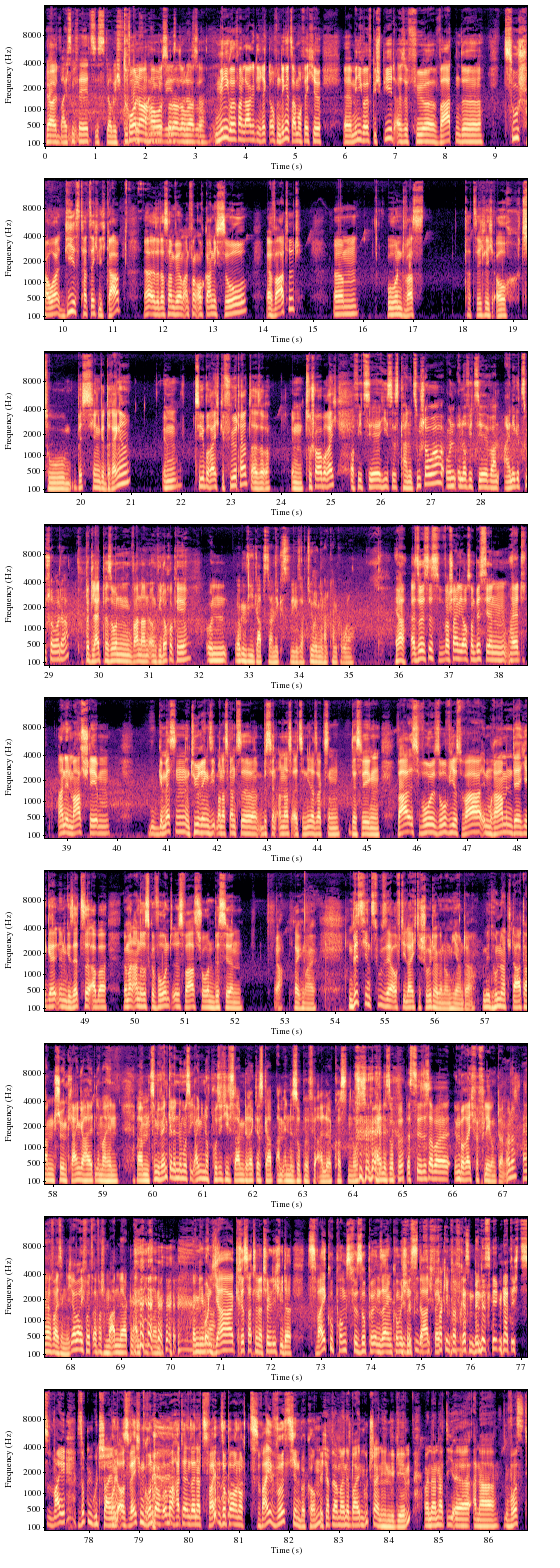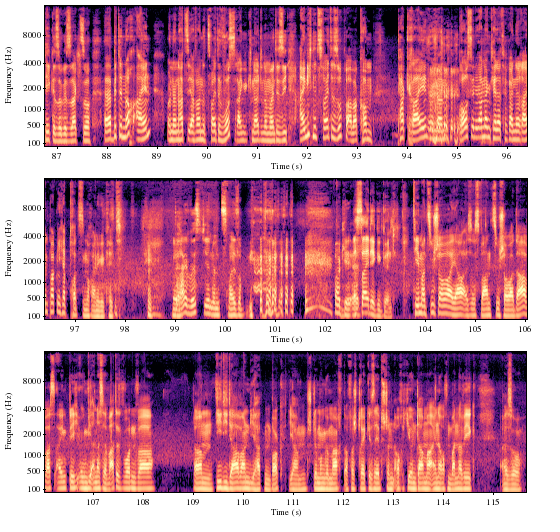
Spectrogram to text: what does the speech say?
Ja, Weißenfels ist, glaube ich, Turnerhaus oder sowas. so. Ja. Minigolfanlage direkt auf dem Ding. Jetzt haben auch welche äh, Minigolf gespielt, also für wartende Zuschauer, die es tatsächlich gab. Ja, also das haben wir am Anfang auch gar nicht so erwartet. Ähm, und was tatsächlich auch zu ein bisschen Gedränge im Zielbereich geführt hat, also im Zuschauerbereich. Offiziell hieß es keine Zuschauer und inoffiziell waren einige Zuschauer da. Begleitpersonen waren dann irgendwie doch okay. Und irgendwie gab es da nichts. Wie gesagt, Thüringen hat kein Corona. Ja, also es ist wahrscheinlich auch so ein bisschen halt an den Maßstäben gemessen. In Thüringen sieht man das Ganze ein bisschen anders als in Niedersachsen. Deswegen war es wohl so, wie es war im Rahmen der hier geltenden Gesetze. Aber wenn man anderes gewohnt ist, war es schon ein bisschen, ja, sag ich mal, ein bisschen zu sehr auf die leichte Schulter genommen hier und da. Mit 100 Startern, schön klein gehalten immerhin. Ähm, zum Eventgelände muss ich eigentlich noch positiv sagen, direkt, es gab am Ende Suppe für alle, kostenlos. Eine Suppe. Das ist aber im Bereich Verpflegung dann, oder? Äh, weiß ich nicht, aber ich wollte es einfach schon mal anmerken, anteasern. Dann gehen wir. Und ja, Chris hatte natürlich wieder zwei Coupons für Suppe in seinem komischen wissen, dass ich Startback. fucking verfressen bin, deswegen hatte ich zwei Suppengutscheine. Und aus welchem Grund auch immer hat er in seiner zweiten Suppe auch noch zwei Würstchen bekommen. Ich habe da meine beiden Gutscheine hingegeben und dann hat die äh, an der Wursttheke so gesagt so, äh, bitte noch ein. Und dann hat sie einfach eine zweite Wurst reingeknallt und dann meinte sie, eigentlich eine zweite Suppe, aber komm, pack rein und dann brauchst du in den anderen Teller keine reinpacken. Ich habe trotzdem noch eine gekriegt. Drei Würstchen und zwei Suppen. okay, äh, Es sei dir gegönnt. Thema Zuschauer, ja, also es waren Zuschauer da, was eigentlich irgendwie anders erwartet worden war. Ähm, die, die da waren, die hatten Bock, die haben Stimmung gemacht auf der Strecke. Selbst stand auch hier und da mal einer auf dem Wanderweg. Also,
